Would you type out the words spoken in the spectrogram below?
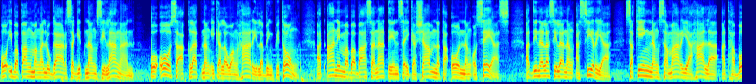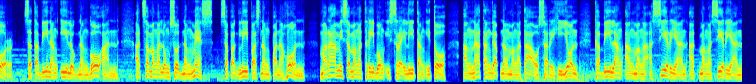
o iba pang mga lugar sa gitnang silangan Oo sa aklat ng ikalawang hari labing pitong at anim mababasa natin sa ikasyam na taon ng Oseas at dinala sila ng Assyria sa king ng Samaria Hala at Habor sa tabi ng ilog ng Goan at sa mga lungsod ng Mes sa paglipas ng panahon Marami sa mga tribong Israelitang ito ang natanggap ng mga tao sa rehiyon kabilang ang mga Assyrian at mga Syrian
